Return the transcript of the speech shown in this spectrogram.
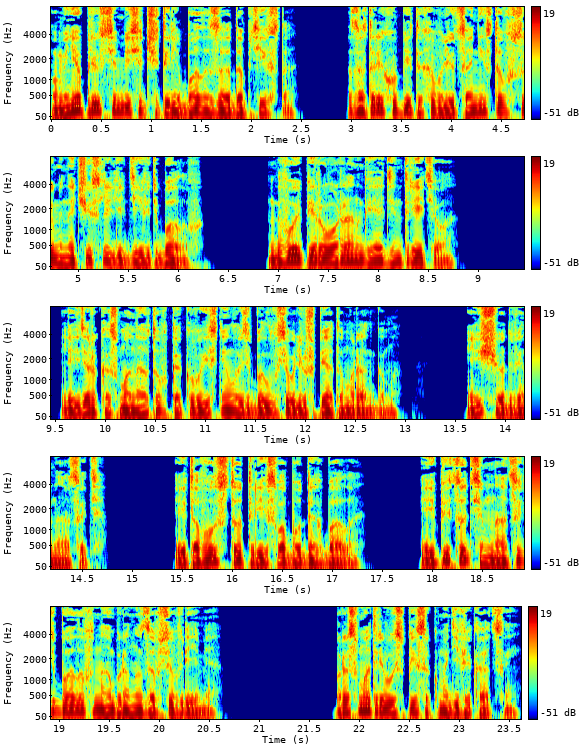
У меня плюс 74 балла за адаптиста. За трех убитых эволюционистов в сумме начислили 9 баллов. Двое первого ранга и один третьего. Лидер космонавтов, как выяснилось, был всего лишь пятым рангом. Еще 12. Итого 103 свободных балла. И 517 баллов набрано за все время. Просматриваю список модификаций.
